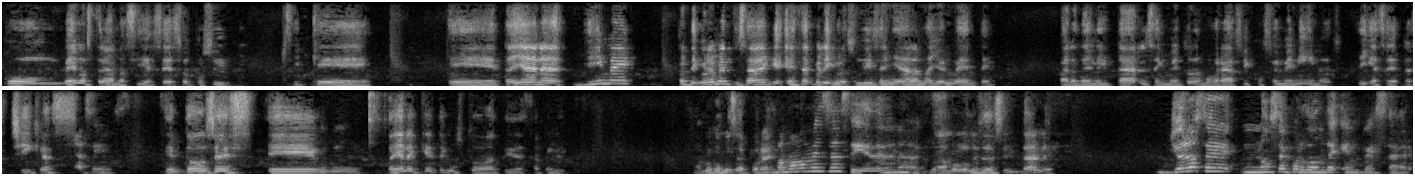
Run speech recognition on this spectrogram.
con menos trama, si es eso posible. Así que, eh, Tayana, dime, particularmente, sabes que estas películas son diseñadas mayormente para deleitar el segmento demográfico femenino, dígase, las chicas. Así es. Entonces, eh, Tayana, ¿qué te gustó a ti de esta película? Vamos a comenzar por ahí. Vamos a comenzar así de una vez. Vamos a comenzar así, dale. Yo no sé, no sé por dónde empezar.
